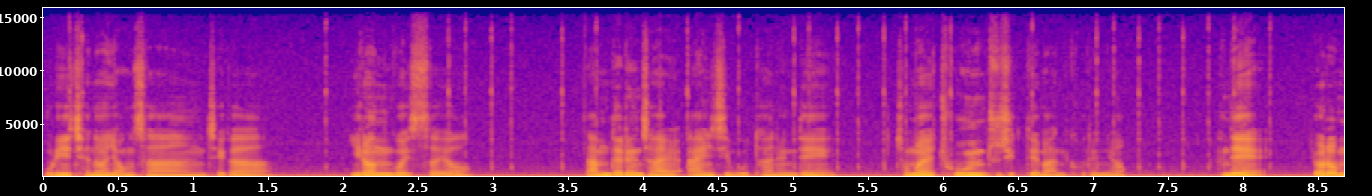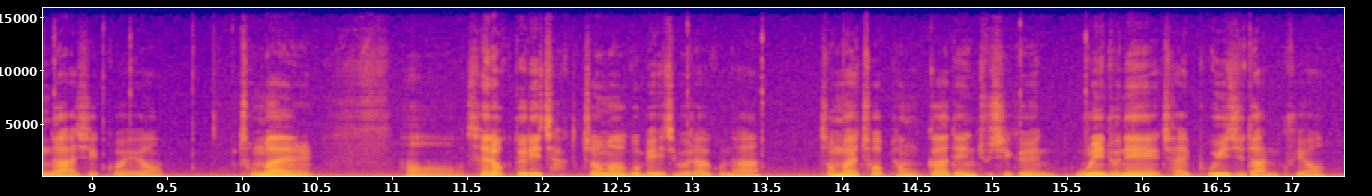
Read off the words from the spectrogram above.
우리 채널 영상 제가 이런 거 있어요. 남들은 잘 알지 못하는데 정말 좋은 주식들 많거든요. 근데 여러분도 아실 거예요. 정말 어, 세력들이 작정하고 매집을 하거나 정말 저평가된 주식은 우리 눈에 잘 보이지도 않고요.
